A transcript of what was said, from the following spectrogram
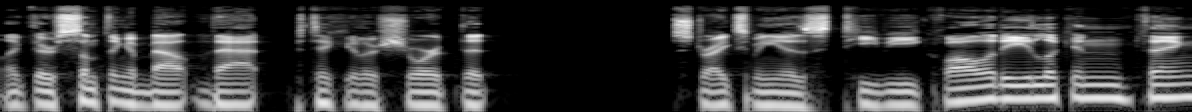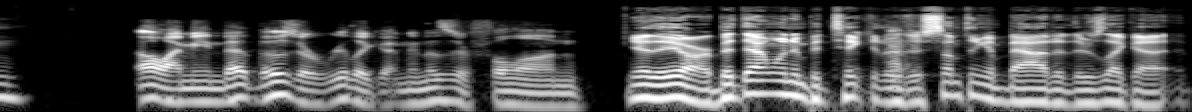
Like there's something about that particular short that strikes me as TV quality looking thing. Oh, I mean that those are really good. I mean those are full on. Yeah, they are. But that one in particular, there's something about it. There's like a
